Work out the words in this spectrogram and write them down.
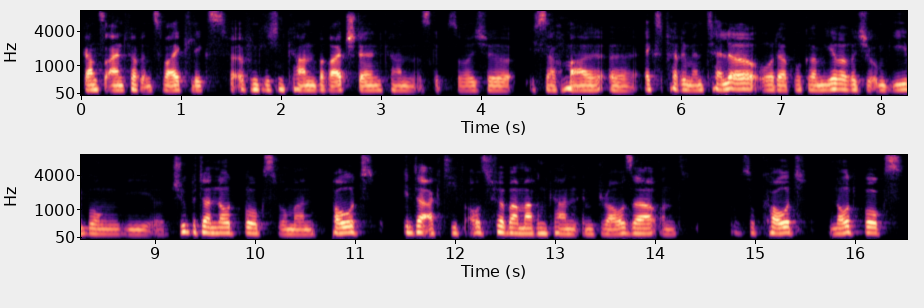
ganz einfach in zwei Klicks veröffentlichen kann, bereitstellen kann. Es gibt solche, ich sag mal, äh, experimentelle oder programmiererische Umgebungen wie äh, Jupyter Notebooks, wo man Code interaktiv ausführbar machen kann im Browser und so Code Notebooks,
